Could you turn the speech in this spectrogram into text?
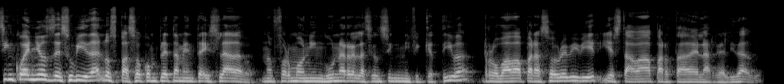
Cinco años de su vida los pasó completamente aislada. No formó ninguna relación significativa, robaba para sobrevivir y estaba apartada de la realidad.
